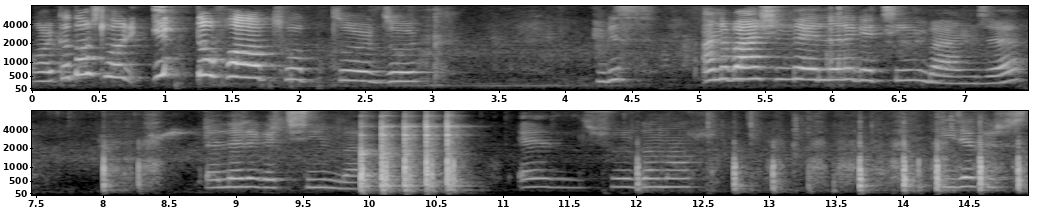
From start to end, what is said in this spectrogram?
Arkadaşlar ilk defa tutturduk. Biz anne ben şimdi ellere geçeyim bence. Ellere geçeyim ben. El şuradan al. İyice karıştır.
